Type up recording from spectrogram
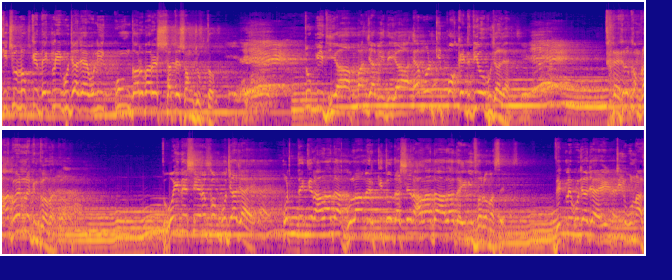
কিছু লোককে দেখলেই বোঝা যায়, উনি কোন দরবারের সাথে সংযুক্ত? টুপি দিয়া, পাঞ্জাবি দিয়া, এমনকি পকেট দিয়েও বোঝা যায়। এরকম রাগ হয় না কিন্তু আবার? তো ওই দেশে এরকম বোঝা যায়, প্রত্যেকের আলাদা, গোলামের, কিতদাসের আলাদা আলাদা ইউনিফর্ম আছে। দেখলে বোঝা যায়, এটি ওনার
